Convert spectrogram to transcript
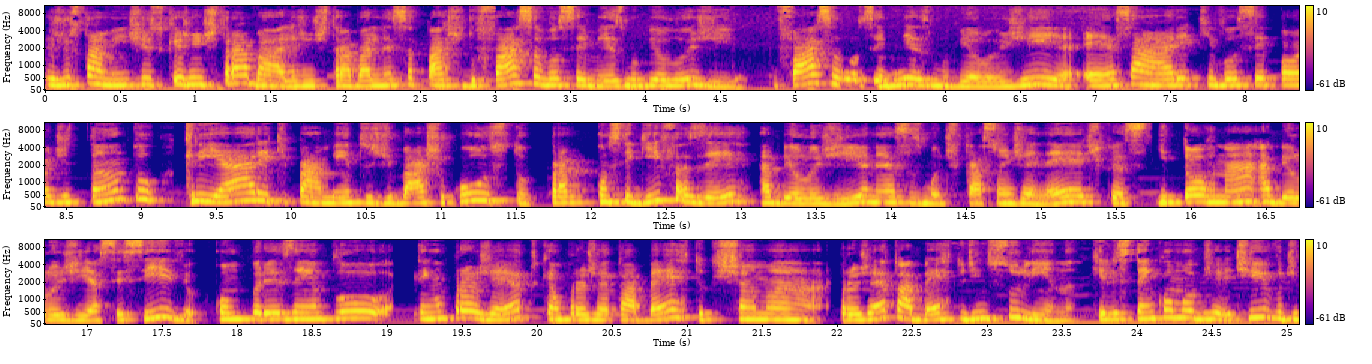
é justamente isso que a gente trabalha. A gente trabalha nessa parte do faça você mesmo biologia. Faça você mesmo biologia é essa área que você pode tanto criar equipamentos de baixo custo para conseguir fazer a biologia, né, essas modificações genéticas e tornar a biologia acessível, como por exemplo, tem um projeto que é um projeto aberto que chama Projeto Aberto de Insulina, que eles têm como objetivo de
